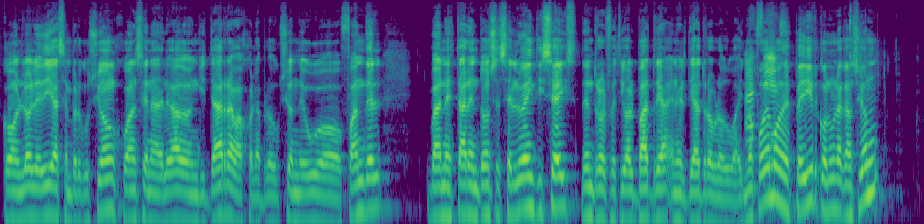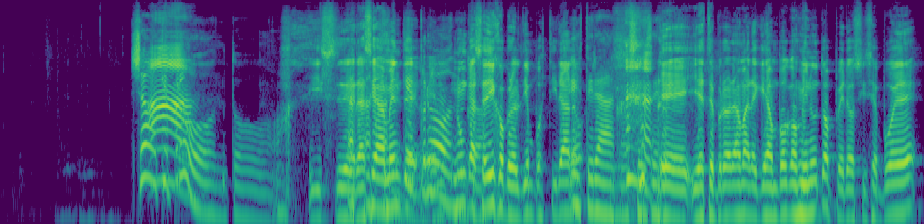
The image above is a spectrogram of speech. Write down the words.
con Lole Díaz en percusión, Juan Sena Delgado en guitarra, bajo la producción de Hugo Fandel. Van a estar entonces el 26 dentro del Festival Patria en el Teatro Broadway. ¿Nos Así podemos es. despedir con una canción? Ya, Ah. qué pronto. Y desgraciadamente, Qué pronto. nunca se dijo, pero el tiempo es tirano. Es tirano, sí, sí. Eh, y a este programa le quedan pocos minutos, pero si se puede,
